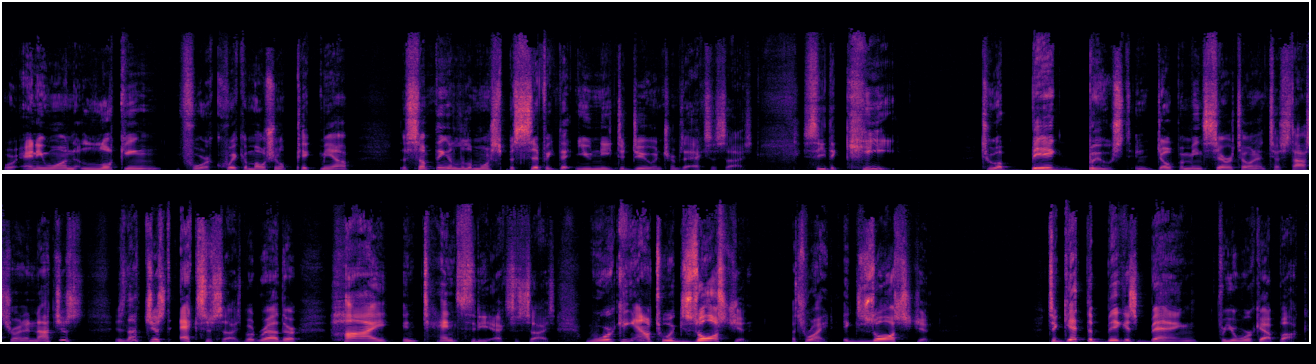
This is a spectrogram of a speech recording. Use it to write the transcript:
or anyone looking for a quick emotional pick me up, there's something a little more specific that you need to do in terms of exercise. See, the key to a big boost in dopamine, serotonin, and testosterone, and not just is not just exercise, but rather high intensity exercise, working out to exhaustion. That's right, exhaustion. To get the biggest bang for your workout buck,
